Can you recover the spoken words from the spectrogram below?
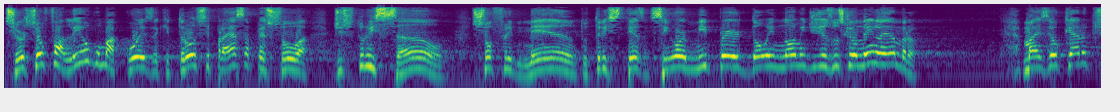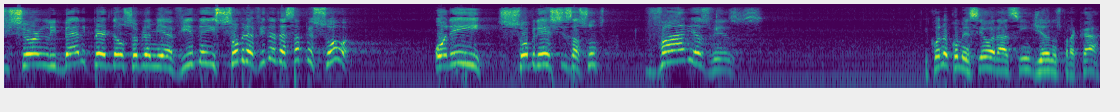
Senhor, se eu falei alguma coisa que trouxe para essa pessoa destruição, sofrimento, tristeza, Senhor, me perdoa em nome de Jesus que eu nem lembro. Mas eu quero que o Senhor libere perdão sobre a minha vida e sobre a vida dessa pessoa. Orei sobre estes assuntos várias vezes. E quando eu comecei a orar assim de anos para cá,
